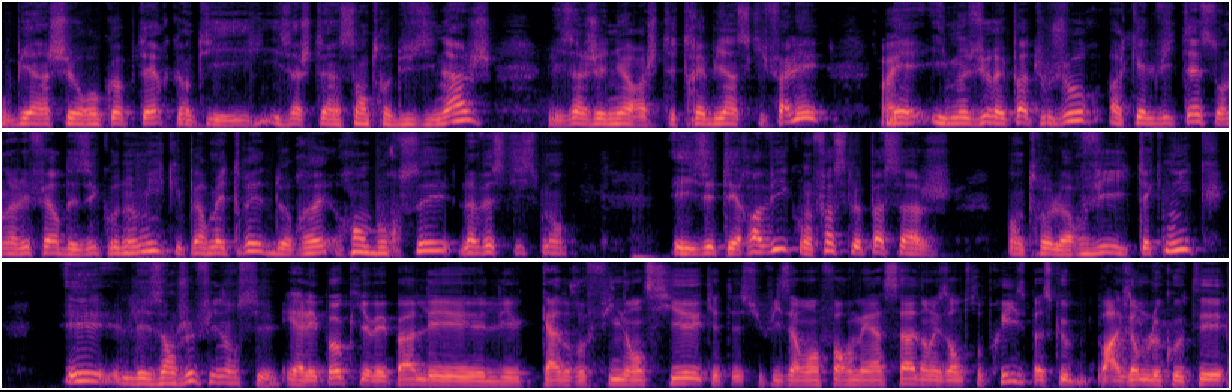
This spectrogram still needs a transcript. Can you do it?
ou bien chez Eurocopter, quand ils, achetaient un centre d'usinage, les ingénieurs achetaient très bien ce qu'il fallait, mais ils mesuraient pas toujours à quelle vitesse on allait faire des économies qui permettraient de rembourser l'investissement. Et ils étaient ravis qu'on fasse le passage entre leur vie technique et les enjeux financiers. Et à l'époque, il n'y avait pas les, les, cadres financiers qui étaient suffisamment formés à ça dans les entreprises, parce que par exemple le côté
